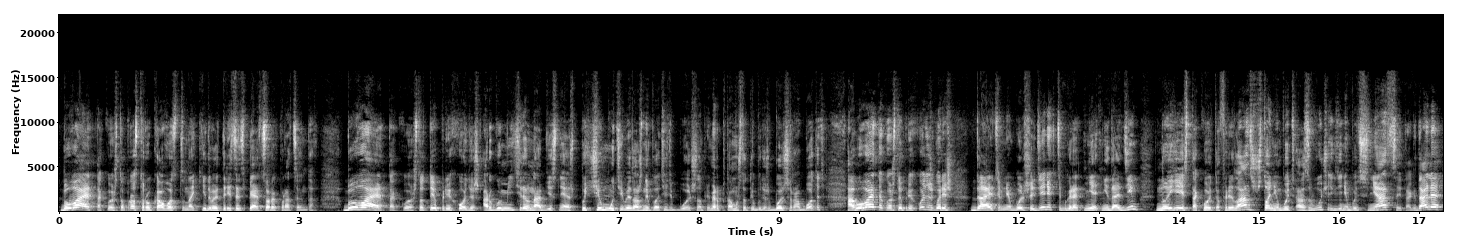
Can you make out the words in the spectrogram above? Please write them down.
Бывает такое, что просто руководство накидывает 35-40%. Бывает такое, что ты приходишь, аргументированно объясняешь, почему тебе должны платить больше, например, потому что ты будешь больше работать. А бывает такое, что ты приходишь, говоришь, дайте мне больше денег, тебе говорят, нет, не дадим, но есть такой-то фриланс, что-нибудь озвучить, где-нибудь сняться и так далее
